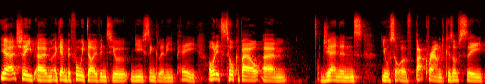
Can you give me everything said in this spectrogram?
yeah, actually, um, again, before we dive into your new single and EP, I wanted to talk about um, Jen and your sort of background because obviously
